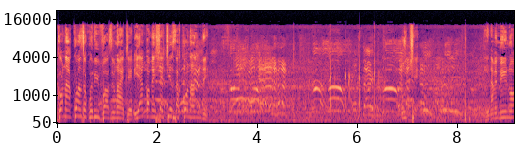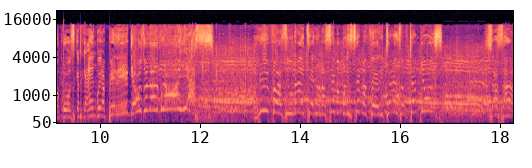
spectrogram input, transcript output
Kona ya kwanza kwa Rivers United. Yanga ameshacheza kona nne. Uche inamiminwa cross katika engo ya pili, geuzo na yes! Rivers United wanasema, mlisema the returns of champions. Sasa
